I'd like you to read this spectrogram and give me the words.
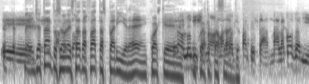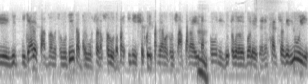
e, beh già tanto se non è stata fatta sparire eh, in qualche, però lo diciamo, in qualche no, passaggio parte sta, ma la cosa di, di Michele è stata di vista un precursore assoluto poi finisce qui parliamo cominciamo a parlare di mm. tamponi di tutto quello che volete nel senso che lui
